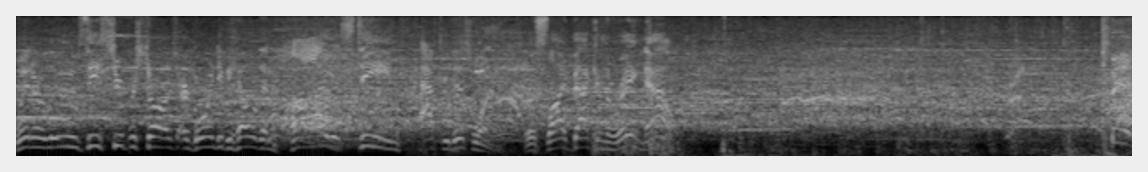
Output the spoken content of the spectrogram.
Win or lose, these superstars are going to be held in high esteem after this one. They'll slide back in the ring now. Big.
